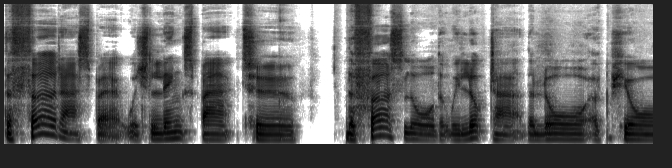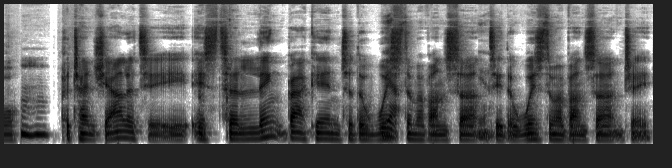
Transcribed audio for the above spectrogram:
The third aspect, which links back to the first law that we looked at, the law of pure mm-hmm. potentiality, is to link back into the wisdom yeah. of uncertainty, yeah. the wisdom of uncertainty.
